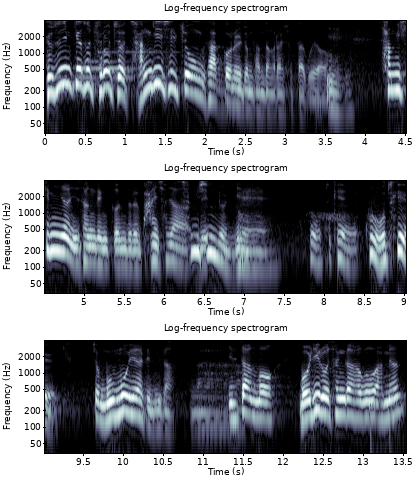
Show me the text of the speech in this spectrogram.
교수님께서 주로 저 장기 실종 사건을 좀 담당을 하셨다고요. 예. 30년 이상 된 건들을 많이 찾아. 30년 이요? 예. 그걸 어떻게 그걸 어떻게 좀 무모해야 됩니다. 일단 뭐 머리로 생각하고 하면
